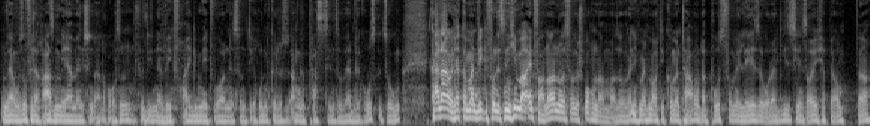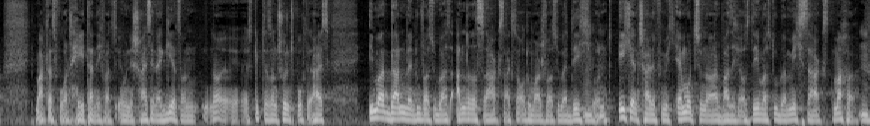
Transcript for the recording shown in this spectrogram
Und wir haben so viele Rasenmähermenschen da draußen, für die der Weg freigemäht worden ist und die rundgelöst angepasst sind, so werden wir großgezogen. Keine Ahnung, ich habe da meinen Weg gefunden. ist nicht immer einfach, ne? nur dass wir gesprochen haben. Also wenn ich manchmal auch die Kommentare unter Posts von mir lese oder dieses hier, ich habe ja auch, ja, ich mag das Wort Hater nicht, weil es irgendwie eine scheiß Energie hat, sondern ne, es gibt ja so einen schönen Spruch, der heißt, immer dann, wenn du was über was anderes sagst, sagst du automatisch was über dich. Mhm. Und ich entscheide für mich emotional, was ich aus dem, was du über mich sagst, mache. Mhm.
